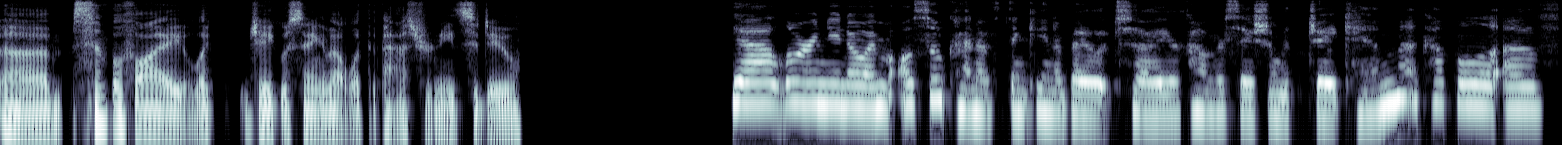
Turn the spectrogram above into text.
uh, simplify like jake was saying about what the pastor needs to do. Yeah loren you know i'm also kind of thinking about uh, your conversation with jay kim a couple of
